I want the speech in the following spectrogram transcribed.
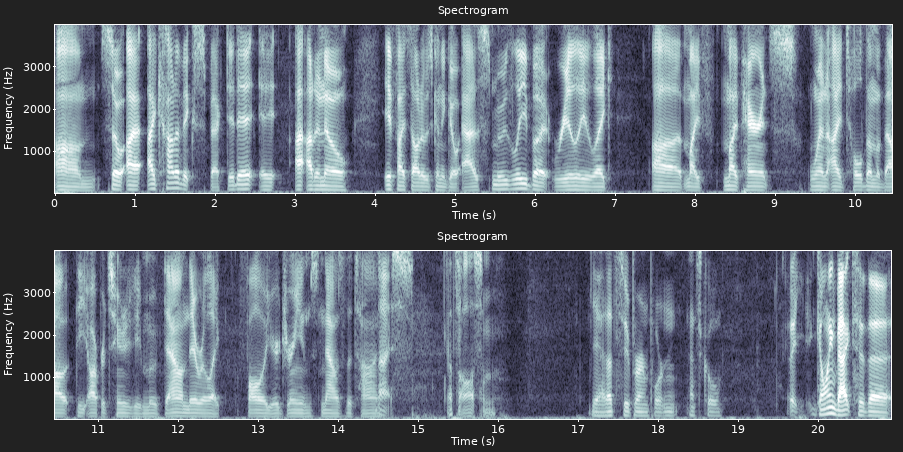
um, so I, I kind of expected it. it I, I don't know if I thought it was going to go as smoothly, but really like uh, my my parents when I told them about the opportunity to move down, they were like, "Follow your dreams. Now's the time." nice. That's awesome. Yeah, that's super important. That's cool. Wait, Going back to the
